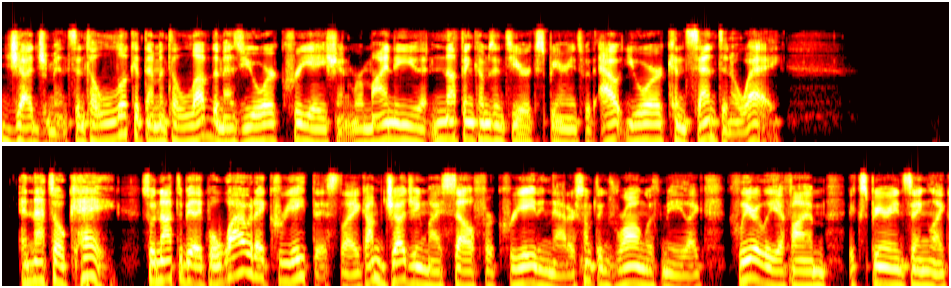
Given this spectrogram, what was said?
judgments, and to look at them and to love them as your creation, reminding you that nothing comes into your experience without your consent in a way. And that's okay. So not to be like, well, why would I create this? Like I'm judging myself for creating that or something's wrong with me. Like clearly if I'm experiencing like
